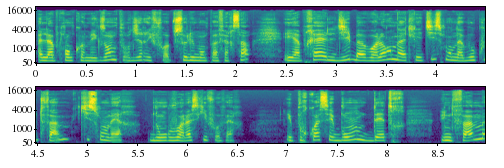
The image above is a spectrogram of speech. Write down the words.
elle la prend comme exemple pour dire il faut absolument pas faire ça. Et après, elle dit bah voilà, en athlétisme, on a beaucoup de femmes qui sont mères. Donc voilà ce qu'il faut faire et pourquoi c'est bon d'être une femme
